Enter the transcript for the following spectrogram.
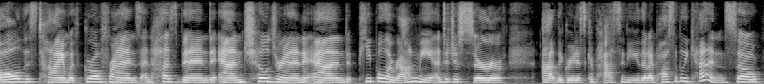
all this time with girlfriends and husband and children and people around me and to just serve at the greatest capacity that I possibly can. So,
